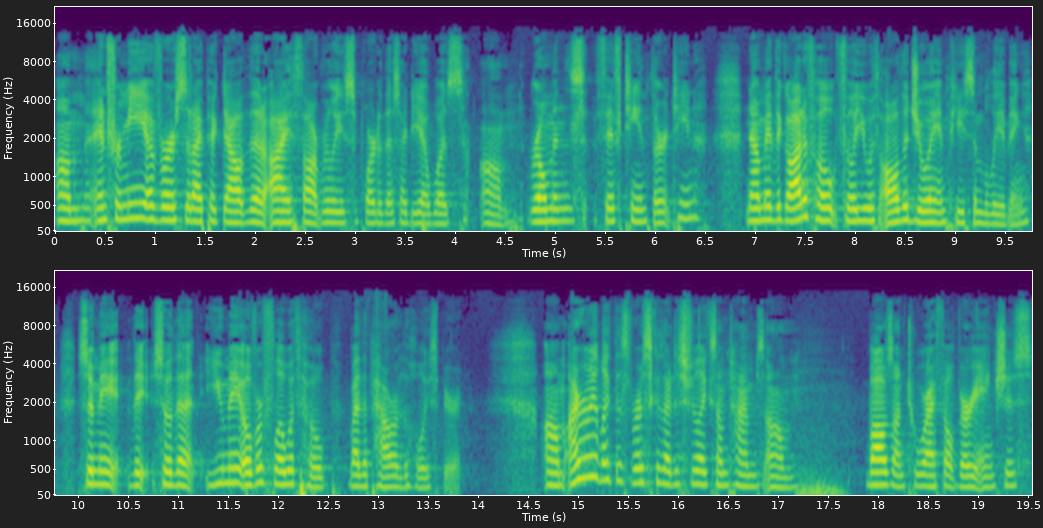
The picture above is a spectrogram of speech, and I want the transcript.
Um, and for me a verse that i picked out that i thought really supported this idea was um, romans 15 13 now may the god of hope fill you with all the joy and peace in believing so, may the, so that you may overflow with hope by the power of the holy spirit. Um, i really like this verse because i just feel like sometimes um, while I was on tour, I felt very anxious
